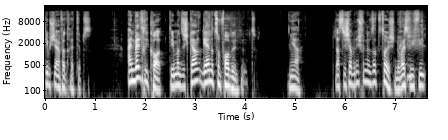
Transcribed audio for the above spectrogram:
Gebe ich dir einfach drei Tipps. Ein Weltrekord, den man sich gern, gerne zum Vorbild nimmt. Ja. Lass dich aber nicht von dem Satz täuschen. Du weißt, wie viel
